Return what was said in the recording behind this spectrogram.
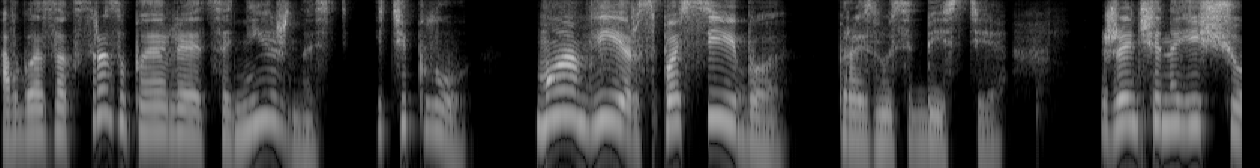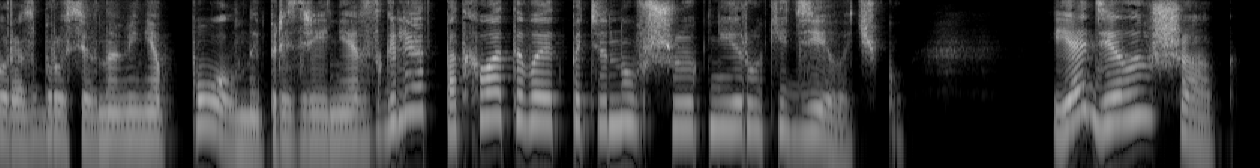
а в глазах сразу появляется нежность и тепло. «Мам, Вер, спасибо!» – произносит бестия. Женщина, еще раз бросив на меня полный презрения взгляд, подхватывает потянувшую к ней руки девочку. Я делаю шаг,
